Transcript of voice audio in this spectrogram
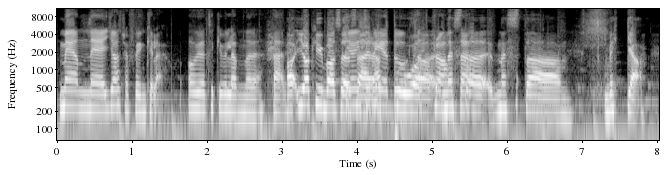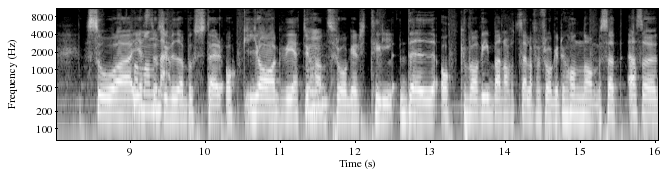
Men eh, jag träffade en kille och jag tycker vi lämnar det där. Ja, jag kan ju bara säga så här att på att nästa, nästa vecka så gästas ju vi av Buster och jag vet ju mm. hans frågor till dig och vad Vibban har fått ställa för frågor till honom. Så att alltså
